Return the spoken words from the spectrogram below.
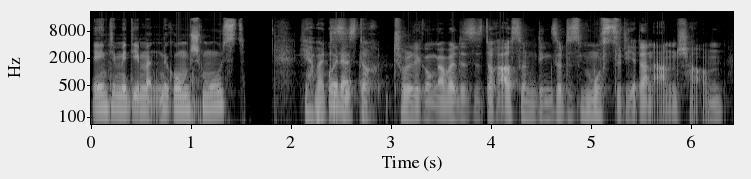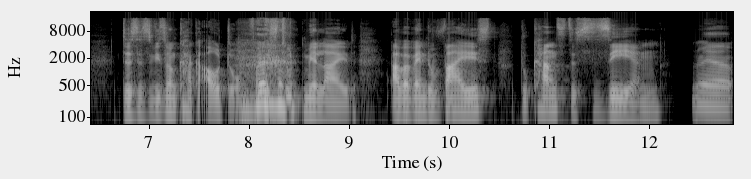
irgendwie mit jemandem rumschmust. Ja, aber das Oder- ist doch, Entschuldigung, aber das ist doch auch so ein Ding, so das musst du dir dann anschauen. Das ist wie so ein Kack-Autounfall, es tut mir leid. Aber wenn du weißt, du kannst es sehen, Ja.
